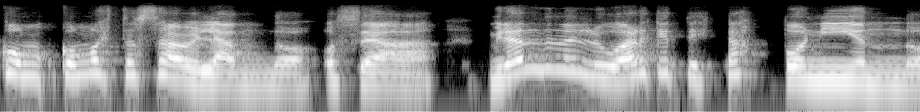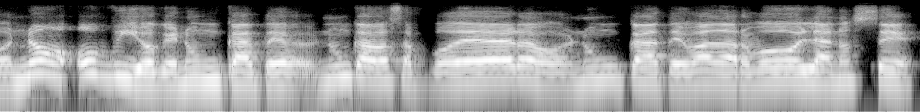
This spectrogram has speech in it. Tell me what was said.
cómo, estás hablando, o sea, mirando en el lugar que te estás poniendo, no, obvio que nunca, te, nunca vas a poder o nunca te va a dar bola, no sé.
